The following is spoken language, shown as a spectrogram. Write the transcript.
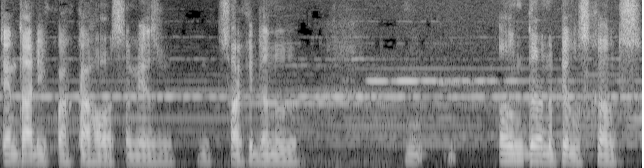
tentar ir com a carroça mesmo? Só que dando. andando pelos cantos.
